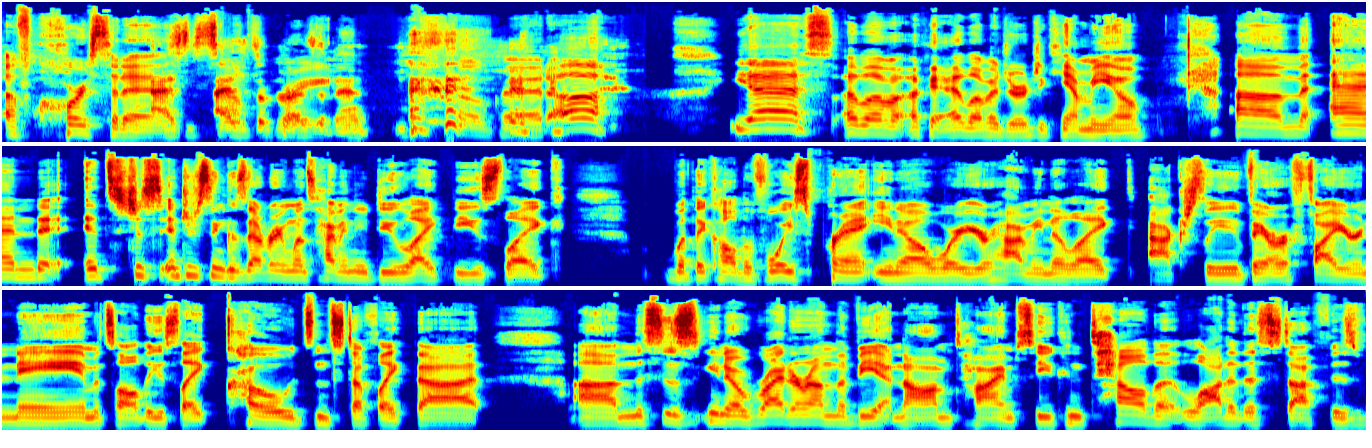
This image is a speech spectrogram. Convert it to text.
of course it is. as, It as the great. president. so good. oh, yes, I love it. Okay, I love a Georgia cameo. Um, and it's just interesting because everyone's having to do like these like what they call the voice print, you know, where you're having to like actually verify your name. It's all these like codes and stuff like that. Um, this is, you know, right around the Vietnam time. So you can tell that a lot of this stuff is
